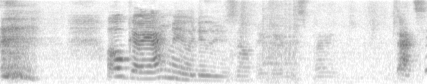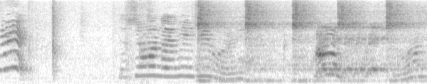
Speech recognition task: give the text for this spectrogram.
Okay. okay, I may do something this, that's it. Just want to video. Oh, When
